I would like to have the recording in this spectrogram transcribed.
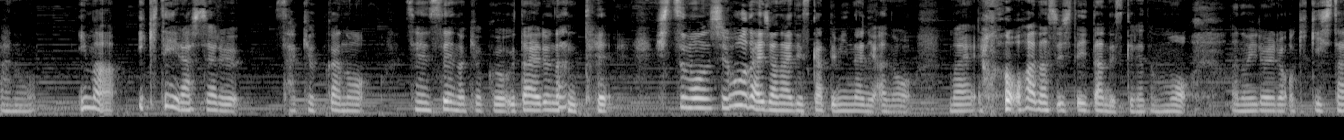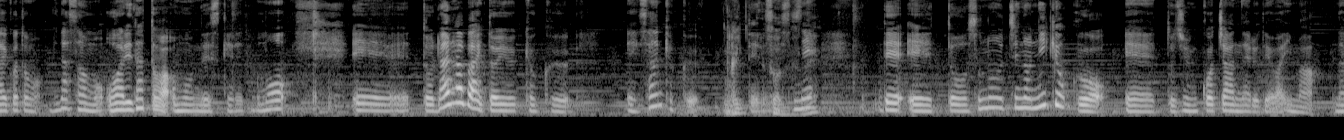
あの今生きていらっしゃる作曲家の先生の曲を歌えるなんて 質問し放題じゃないですかってみんなにあの前お話ししていたんですけれどもあのいろいろお聞きしたいことも皆さんも終わりだとは思うんですけれども「えーっとララバイ」という曲、えー3曲持ってるんですね。そうですねで、えー、とそのうちの2曲を「えー、と純子チャンネル」では今流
